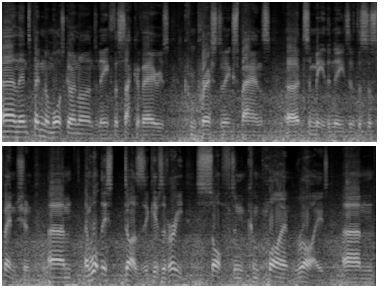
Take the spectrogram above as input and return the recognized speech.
and then depending on what's going on underneath, the sack of air is compressed and expands uh, to meet the needs of the suspension. Um, and what this does is it gives a very soft and compliant ride. Um,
